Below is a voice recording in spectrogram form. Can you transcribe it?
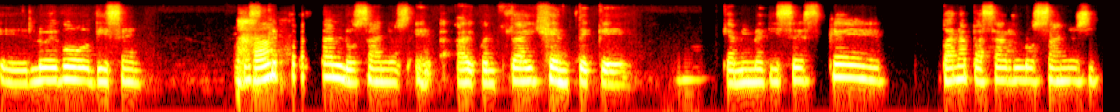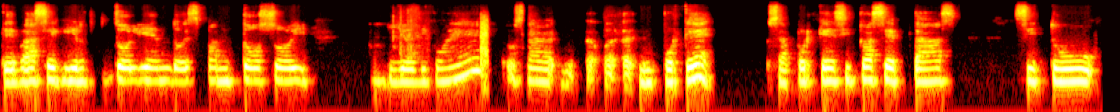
eh, luego dicen, es que pasan los años? Eh, hay gente que, que a mí me dice, es que van a pasar los años y te va a seguir doliendo espantoso y y yo digo, ¿eh? O sea, ¿por qué? O sea, ¿por qué si tú aceptas, si tú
